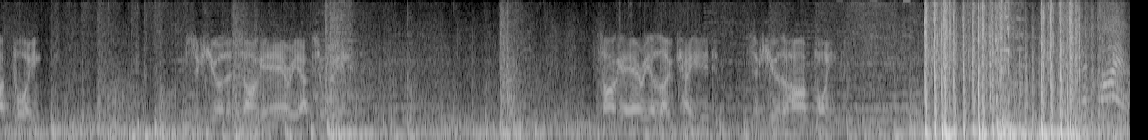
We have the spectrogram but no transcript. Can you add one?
hard point. Secure the target area to win. Target area located. Secure the hard point. Get fire!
